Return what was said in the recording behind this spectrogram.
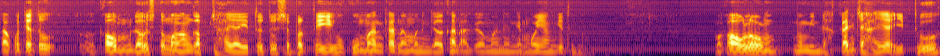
takutnya tuh kaum Daus tuh menganggap cahaya itu tuh seperti hukuman karena meninggalkan agama nenek moyang gitu. Maka Allah memindahkan cahaya itu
